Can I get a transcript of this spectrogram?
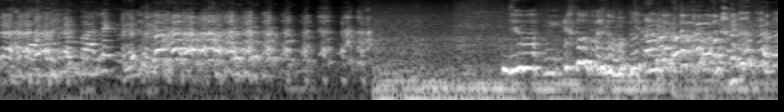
Ada balik. Jawab Mi.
